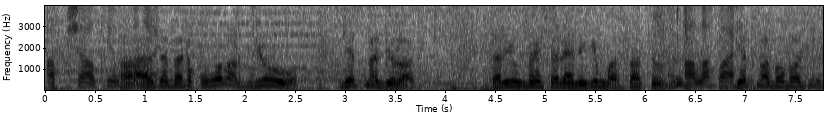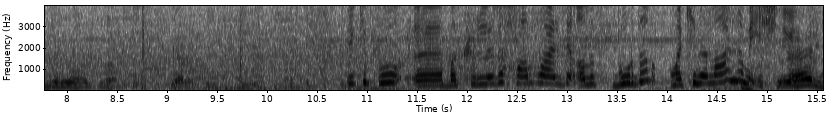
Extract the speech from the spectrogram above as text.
66 yıl Ha, falan. evde beni kovarlar. Yok. Gitme diyorlar. Senin beş seneliğin var statüsü. Allah var. Gitme baba diyor. diyor. Peki bu e, bakırları ham halde alıp burada makinelerle mi işliyorsun? El.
